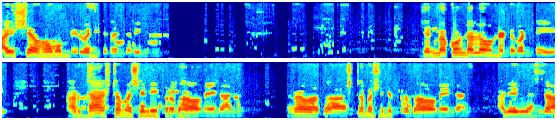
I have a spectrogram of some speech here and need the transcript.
ఆయుష్య హోమం నిర్వహించడం జరిగింది. జన్మకొండలో ఉన్నటువంటి అర్ధాష్టమ శని ప్రభావమే కానీ తర్వాత అష్టమ శని ప్రభావమే కానీ అదేవిధంగా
